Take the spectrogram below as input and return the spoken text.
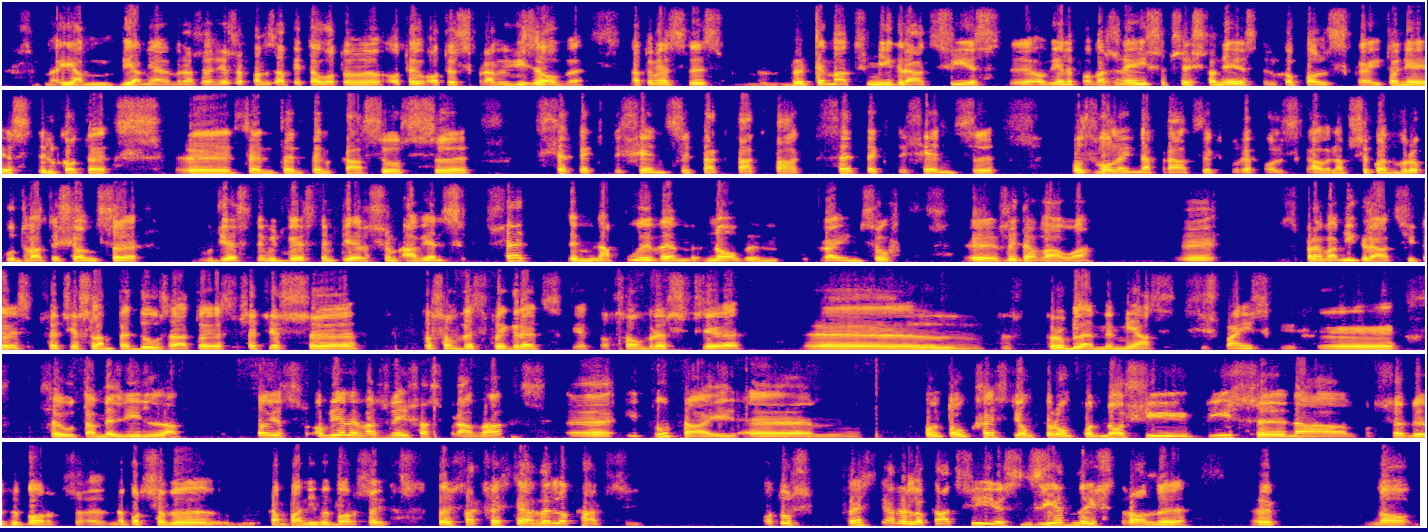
ja, ja miałem wrażenie, że pan zapytał o, to, o, te, o te sprawy wizowe. Natomiast jest, temat migracji jest e, o wiele poważniejszy. Przecież to nie jest tylko Polska i to nie jest tylko te, e, ten, ten, ten kasus setek tysięcy. Tak, tak, tak, setek tysięcy pozwoleń na pracę, które Polska na przykład w roku 2020 i 2021, a więc przed tym napływem nowym Ukraińców e, wydawała. E, sprawa migracji to jest przecież Lampedusa, to jest przecież, e, to są Wyspy Greckie, to są wreszcie problemy miast hiszpańskich, Ceuta, Melilla. To jest o wiele ważniejsza sprawa i tutaj tą, tą kwestią, którą podnosi PiS y, na potrzeby wyborcze, na potrzeby kampanii wyborczej, to jest ta kwestia relokacji. Otóż kwestia relokacji jest z jednej strony y, no,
